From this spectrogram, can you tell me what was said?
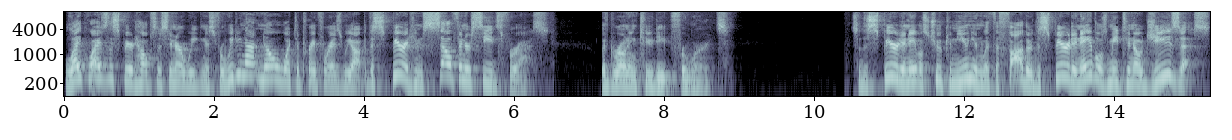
Likewise, the Spirit helps us in our weakness, for we do not know what to pray for as we ought, but the Spirit Himself intercedes for us with groaning too deep for words. So the Spirit enables true communion with the Father. The Spirit enables me to know Jesus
